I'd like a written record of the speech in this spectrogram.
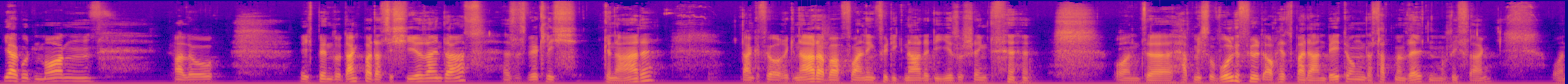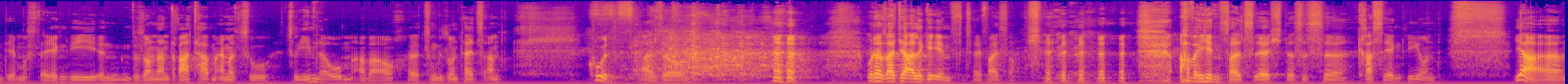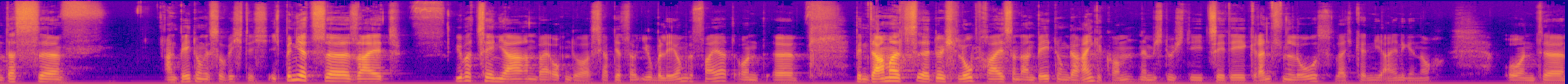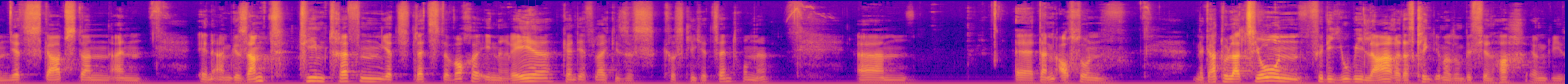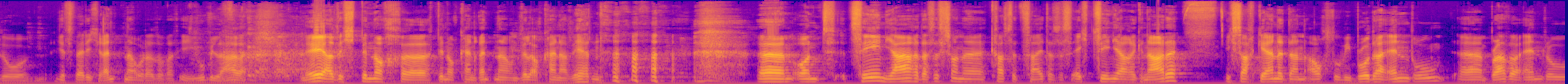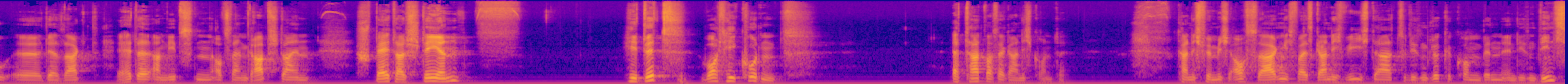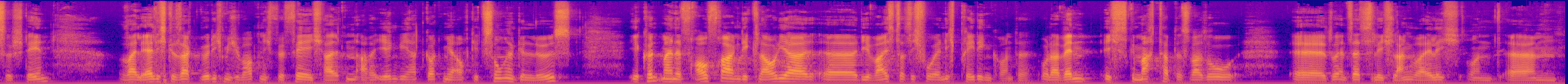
Ja, guten Morgen. Hallo. Ich bin so dankbar, dass ich hier sein darf. Es ist wirklich Gnade. Danke für eure Gnade, aber vor allen Dingen für die Gnade, die Jesus schenkt. Und äh, habe mich so wohl gefühlt, auch jetzt bei der Anbetung. Das hat man selten, muss ich sagen. Und ihr müsst da irgendwie einen besonderen Draht haben, einmal zu, zu ihm da oben, aber auch äh, zum Gesundheitsamt. Cool. Also. Oder seid ihr alle geimpft? Ich weiß auch nicht. Aber jedenfalls echt, das ist äh, krass irgendwie. Und ja, äh, das äh, Anbetung ist so wichtig. Ich bin jetzt äh, seit über zehn Jahren bei Open Doors. Ich habe jetzt ein Jubiläum gefeiert und äh, bin damals äh, durch Lobpreis und Anbetung da reingekommen, nämlich durch die CD Grenzenlos. Vielleicht kennen die einige noch. Und äh, jetzt gab es dann ein in einem Gesamtteam-Treffen jetzt letzte Woche in Rehe, kennt ihr vielleicht dieses christliche Zentrum, ne? Ähm, äh, dann auch so ein, eine Gratulation für die Jubilare. Das klingt immer so ein bisschen, ach, irgendwie so, jetzt werde ich Rentner oder sowas, die Jubilare. nee, also ich bin noch, äh, bin noch kein Rentner und will auch keiner werden. ähm, und zehn Jahre, das ist schon eine krasse Zeit, das ist echt zehn Jahre Gnade. Ich sage gerne dann auch so wie Brother Andrew, äh, Brother Andrew, äh, der sagt, er hätte am liebsten auf seinem Grabstein später stehen. He did what he couldn't. Er tat, was er gar nicht konnte. Kann ich für mich auch sagen. Ich weiß gar nicht, wie ich da zu diesem Glück gekommen bin, in diesem Dienst zu stehen, weil ehrlich gesagt würde ich mich überhaupt nicht für fähig halten, aber irgendwie hat Gott mir auch die Zunge gelöst, Ihr könnt meine Frau fragen, die Claudia, äh, die weiß, dass ich vorher nicht predigen konnte. Oder wenn ich es gemacht habe, das war so, äh, so entsetzlich langweilig und ähm,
